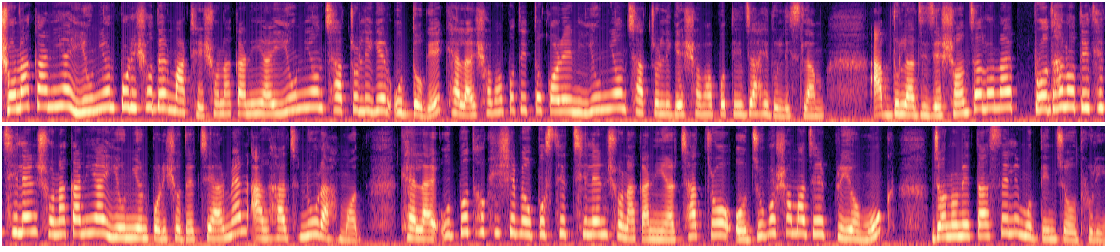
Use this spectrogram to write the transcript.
সোনাকানিয়া ইউনিয়ন পরিষদের মাঠে সোনাকানিয়া ইউনিয়ন ছাত্রলীগের উদ্যোগে খেলায় সভাপতিত্ব করেন ইউনিয়ন ছাত্রলীগের সভাপতি জাহিদুল ইসলাম। আব্দুল আজিজের সঞ্চালনায় প্রধান অতিথি ছিলেন সোনাকানিয়া ইউনিয়ন পরিষদের চেয়ারম্যান আলহাজ নূর আহমদ। খেলায় উদ্বোধক হিসেবে উপস্থিত ছিলেন সোনাকানিয়ার ছাত্র ও যুব সমাজের প্রিয় মুখ, জননেতা সেলিম উদ্দিন চৌধুরী।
